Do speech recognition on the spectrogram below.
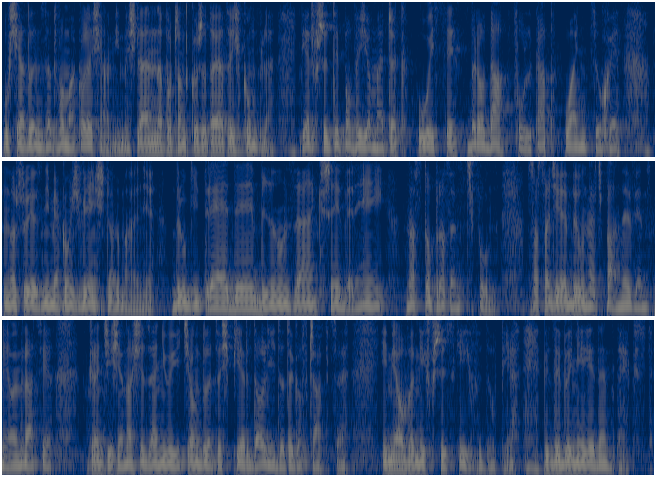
Usiadłem za dwoma kolesiami. Myślałem na początku, że to jacyś kumple. Pierwszy typowy ziomeczek, łysy, broda, full cap, łańcuchy. No czuję z nim jakąś więź normalnie. Drugi tredy, bluza, krzywy rej. Na 100% ćpun. W zasadzie był naćpany, więc miałem rację. Kręci się na siedzeniu i ciągle coś pierdoli do tego w czapce. I miałbym ich wszystkich w dupie. Gdyby nie jeden tekst.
